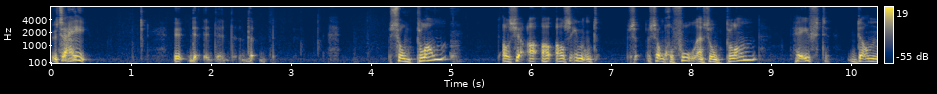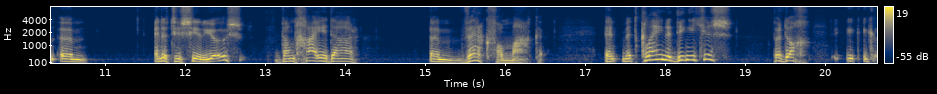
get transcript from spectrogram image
Dus hij. eh, de- de- de- de- Zo'n plan, als, je, als iemand zo- zo'n gevoel en zo'n plan heeft, dan, ehm, en het is serieus, dan ga je daar ehm, werk van maken. En met kleine dingetjes per dag. Ik, ik,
